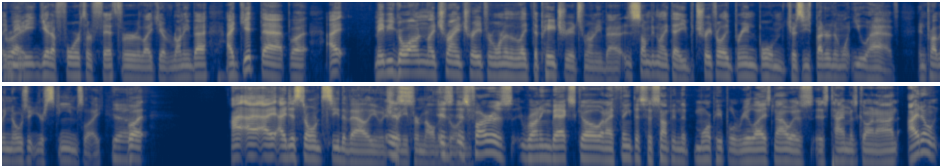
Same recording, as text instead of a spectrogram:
Like Right. maybe get a fourth or fifth for like your running back. I get that, but I maybe go out and like try and trade for one of the like the Patriots running back, something like that. You trade for like Brandon Bolden because he's better than what you have and probably knows what your scheme's like. Yeah. But I, I, I just don't see the value in trading for Melvin as, as far as running backs go, and I think this is something that more people realize now as as time has gone on. I don't.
